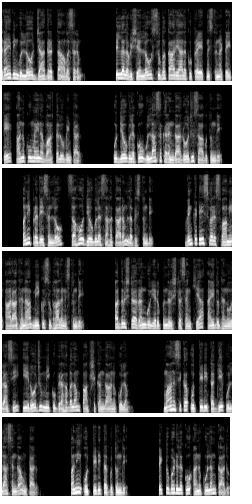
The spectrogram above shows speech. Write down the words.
డ్రైవింగుల్లో జాగ్రత్త అవసరం. పిల్లల విషయంలో శుభకార్యాలకు ప్రయత్నిస్తున్నట్టయితే అనుకూమైన వార్తలు వింటారు. ఉద్యోగులకు ఉల్లాసకరంగా రోజు సాగుతుంది. పని ప్రదేశంలో సహోద్యోగుల సహకారం లభిస్తుంది. వెంకటేశ్వర స్వామి ఆరాధన మీకు శుభాలనిస్తుంది. అదృష్ట రంగు ఎరుపుదృష్ట సంఖ్య ఐదు ధనురాశి ఈ రోజు మీకు గ్రహబలం పాక్షికంగా అనుకూలం. మానసిక ఒత్తిడి తగ్గి ఉల్లాసంగా ఉంటారు. పని ఒత్తిడి తగ్గుతుంది. పెట్టుబడులకు అనుకూలం కాదు.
